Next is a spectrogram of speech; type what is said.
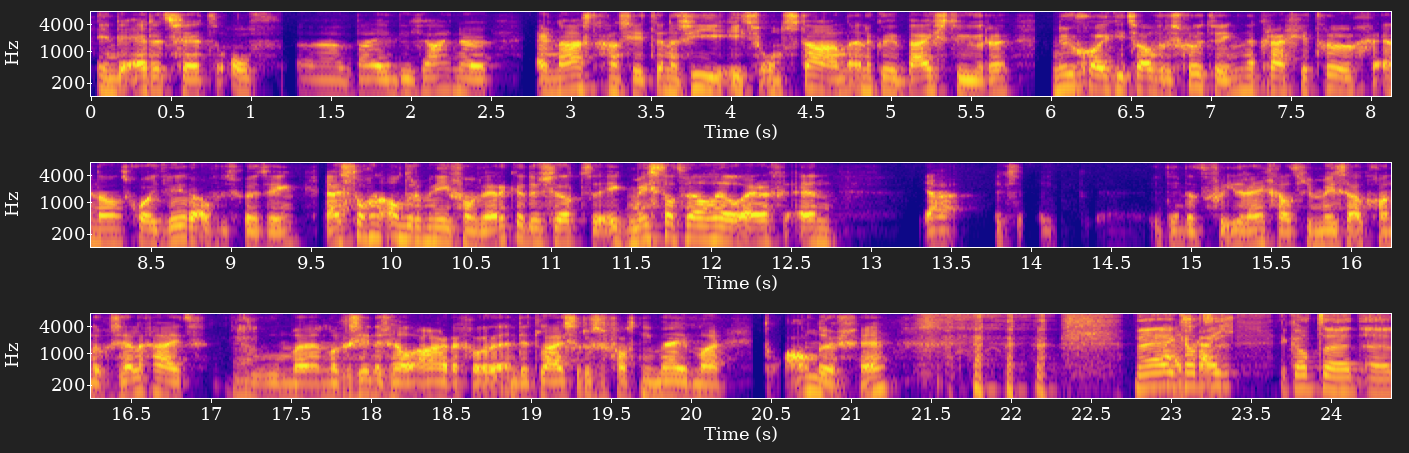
in de edit set of uh, bij een designer ernaast te gaan zitten. En dan zie je iets ontstaan en dan kun je bijsturen. Nu gooi ik iets over de schutting, dan krijg je terug en dan gooi je het weer over de schutting. Het is toch een andere manier van werken, dus dat, ik mis dat wel heel erg. En ja, ik, ik, ik denk dat het voor iedereen geldt. Je mist ook gewoon de gezelligheid. Ja. Ik bedoel, mijn, mijn gezin is heel aardig hoor. En dit luisteren ze vast niet mee, maar toch anders hè. Nee, ja, ik had, ik had uh, uh,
